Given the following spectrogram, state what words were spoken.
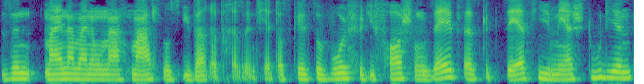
sind meiner Meinung nach maßlos überrepräsentiert. Das gilt sowohl für die Forschung selbst, also es gibt sehr viel mehr Studien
